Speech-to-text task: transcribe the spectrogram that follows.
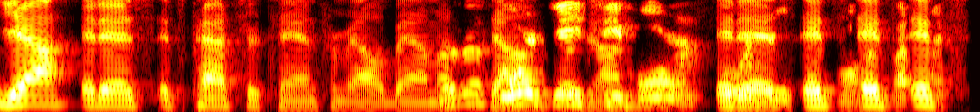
Yeah, it is. It's Pat Surtain from Alabama. Okay. Down- or Jaycee. Horn. It or is. It's Horn, it's but it's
